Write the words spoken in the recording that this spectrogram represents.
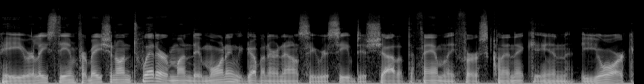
He released the information on Twitter Monday morning. The governor announced he received his shot at the Family First Clinic in York.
